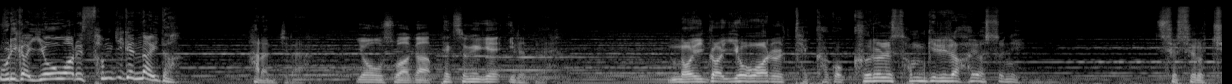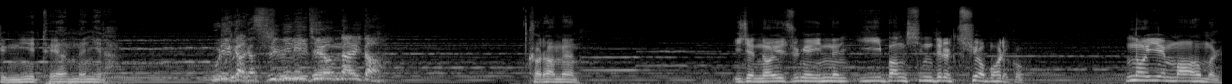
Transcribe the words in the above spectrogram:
우리가 여호와를 섬기겠나이다. 하는지라 여호수아가 백성에게 이르되 너희가 여호와를 택하고 그를 섬기리라 하였으니 스스로 증인이 되었느니라. 우리가 증인이 되었나이다. 그러면 이제 너희 중에 있는 이방 신들을 치워버리고 너희의 마음을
